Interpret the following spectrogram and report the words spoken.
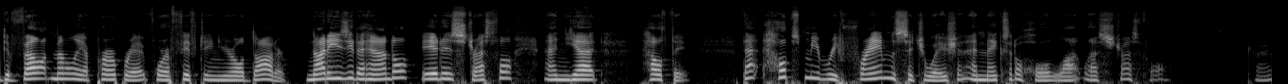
developmentally appropriate for a 15 year old daughter. Not easy to handle, it is stressful, and yet healthy that helps me reframe the situation and makes it a whole lot less stressful. Okay.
